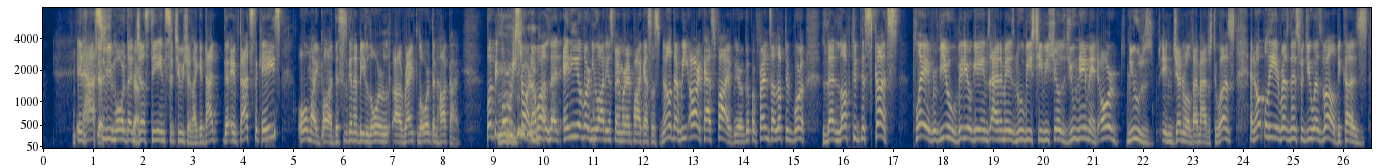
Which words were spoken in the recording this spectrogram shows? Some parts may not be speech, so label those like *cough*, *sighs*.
It *laughs* has to be more than Yeah. just the institution. Like if that, if that's the case, oh my god, this is gonna be lower uh, ranked lower than Hawkeye. But before we *laughs* start, I want to let any of our new audience member and podcast listeners know that we are Cast Five. We are a group of friends that love to wor- that love to discuss, play, review video games, animes, movies, TV shows, you name it, or news in general that matters to us. And hopefully, it resonates with you as well because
